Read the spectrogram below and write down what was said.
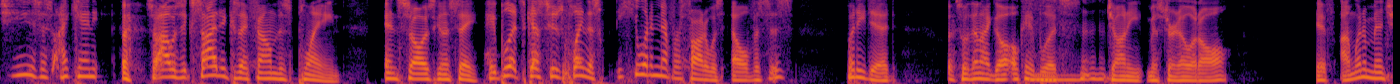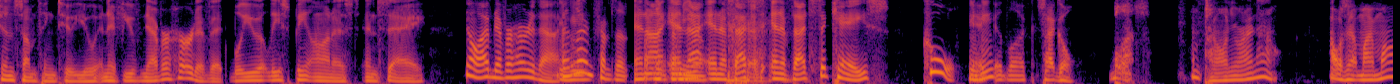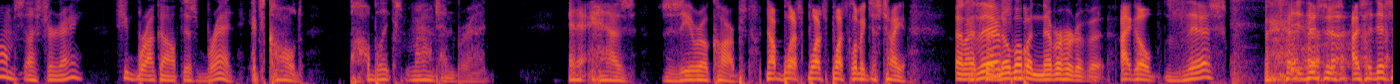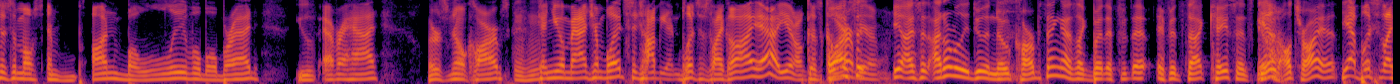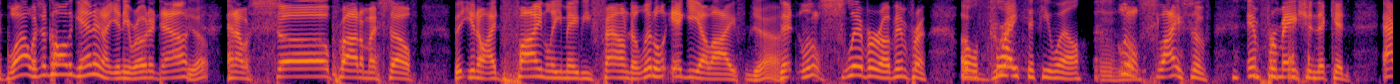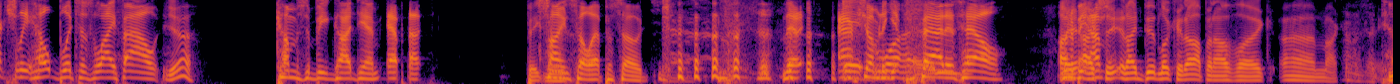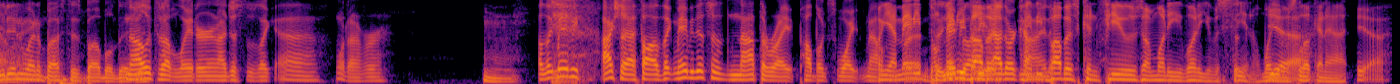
"Jesus, I can't." e-" so I was excited because I found this plane, and so I was going to say, "Hey, Blitz, guess who's playing this?" He would have never thought it was Elvis's, but he did. So then I go, "Okay, Blitz, Johnny, Mister Know It All." If I'm going to mention something to you, and if you've never heard of it, will you at least be honest and say, "No, I've never heard of that"? I learned from some, and I something from and you. that, and if that's and if that's the case, cool. yeah, Mhm. good luck. So I go, Blitz, I'm telling you right now. I was at my mom's yesterday. She brought out this bread. It's called Publix Mountain Bread, and it has zero carbs. Now, Blitz, Blitz, Blitz. Let me just tell you. And I said, no, This- Bubba, never heard of it. I go, this, this is. I said, this is the most un- unbelievable bread you've ever had. There's no carbs. Mm-hmm. Can you imagine Blitz? The top and Blitz is like, oh yeah, you know, because Well, oh, I carbs. you said, know. yeah, I said I don't really do the no carb thing. I was like, but if if it's that case and it's good, Yeah. I'll try it. Yeah, Blitz is like, wow, what's it called again? And, I, and he wrote it down. Yep. And I was so proud of myself that, you know, I'd finally maybe found a little Iggy alive. Yeah. That little sliver of info. A little of great- slice, if you will. little slice of information that could actually help Blitz's life out Yeah. comes to be goddamn ep- uh, Fake news. Seinfeld episode. that actually I'm going to was. get fat as hell. I'm I I'm- actually, and I did look it up, and I was like, uh, I'm not gonna say. You didn't want to bust his bubble, did No, I looked it up later, and I just was like, uh, whatever. Hmm. I was like, maybe. Actually, I thought I was like, maybe this is not the right Publix white Oh, yeah, maybe, bread. So you maybe, Bubba's, the other maybe. Bubba's confused on what he what he was you know what he was looking at. Yeah,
